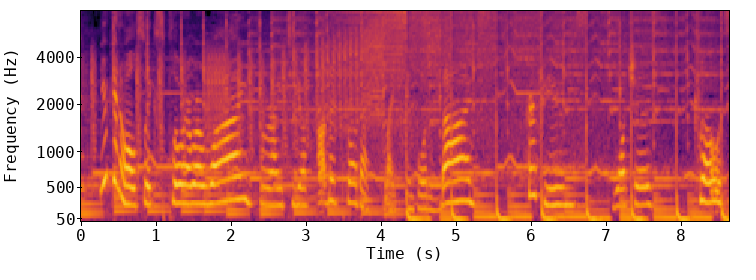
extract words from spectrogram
You can also explore our wide variety of other products like imported bags, perfumes, watches, clothes,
